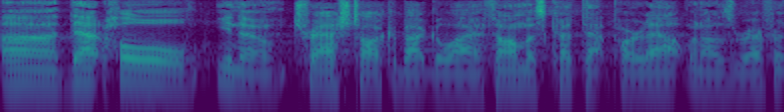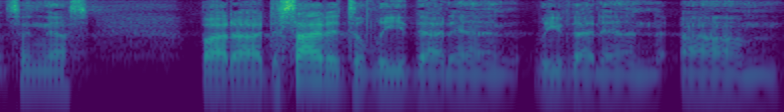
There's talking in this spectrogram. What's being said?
Uh, that whole, you know, trash talk about Goliath, I almost cut that part out when I was referencing this, but uh, decided to leave that in, leave that in, um,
